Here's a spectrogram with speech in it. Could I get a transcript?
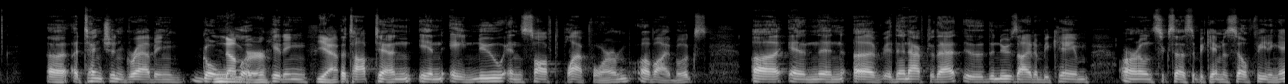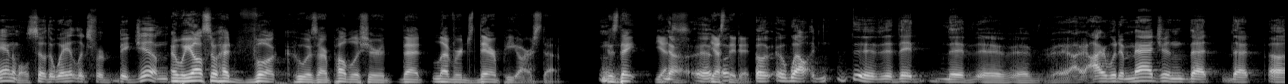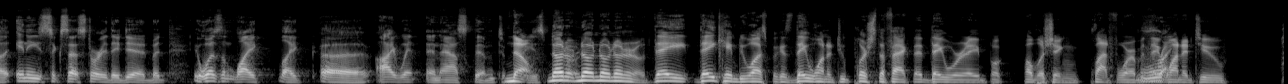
uh, attention grabbing goal Number. of hitting Yeah. the top ten in a new and soft platform of iBooks. Uh, and then, uh, and then after that, uh, the news item became our own success. It became a self-feeding animal. So the way it looks for Big Jim, And we also had Vook, who was our publisher, that leveraged their PR stuff. Because they, yes, No, uh, yes, uh, they did. Uh, uh, well, they, they, they, uh, I I would imagine that that uh, any success story they did, but it wasn't like like uh, I went and asked them to No, please. no, no, no, no, no, no, no. They they came to us because they wanted to push the fact that they were a book publishing platform and they Right. wanted to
